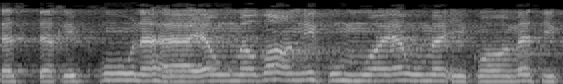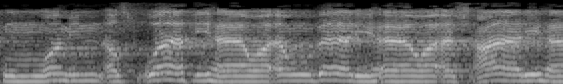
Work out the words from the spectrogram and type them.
تستخفونها يوم ظعنكم ويوم إقامتكم ومن أصوافها وأوبارها وأشعارها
